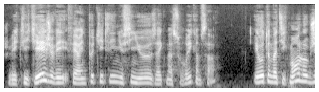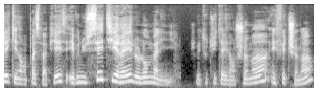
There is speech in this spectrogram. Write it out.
Je vais cliquer, je vais faire une petite ligne sinueuse avec ma souris, comme ça. Et automatiquement, l'objet qui est dans le presse-papier est venu s'étirer le long de ma ligne. Je vais tout de suite aller dans chemin, effet de chemin,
